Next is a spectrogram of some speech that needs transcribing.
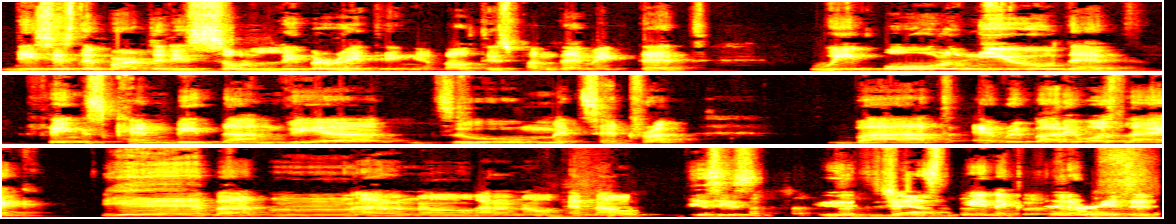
This is the part that is so liberating about this pandemic that we all knew that things can be done via Zoom, etc but everybody was like, yeah, but mm, I don't know, I don't know. And now this is this is just being accelerated.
